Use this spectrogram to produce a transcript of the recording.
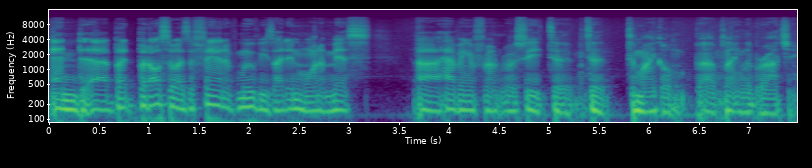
and uh, but but also as a fan of movies, I didn't want to miss uh, having a front row seat to to, to Michael uh, playing Liberace.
